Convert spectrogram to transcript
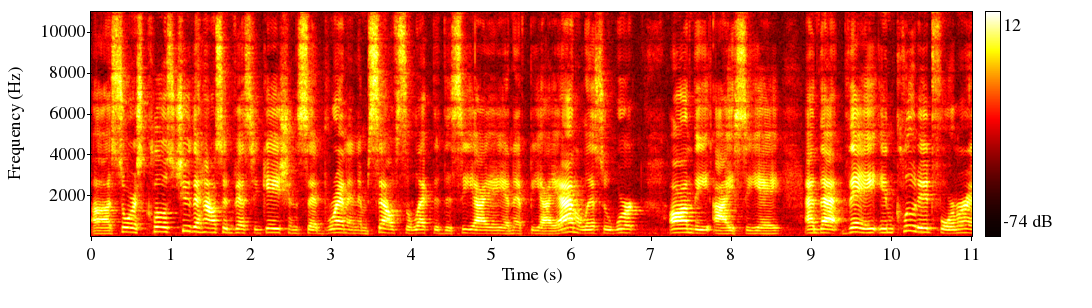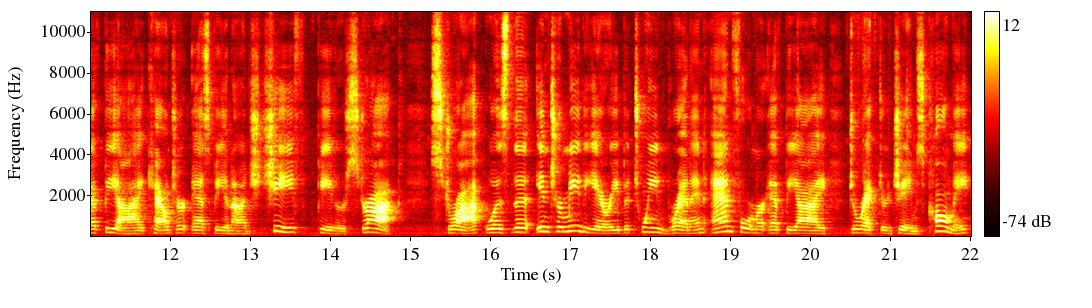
A source close to the House investigation said Brennan himself selected the CIA and FBI analysts who worked on the ICA and that they included former FBI counter espionage chief Peter Strzok. Strzok was the intermediary between Brennan and former FBI Director James Comey,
